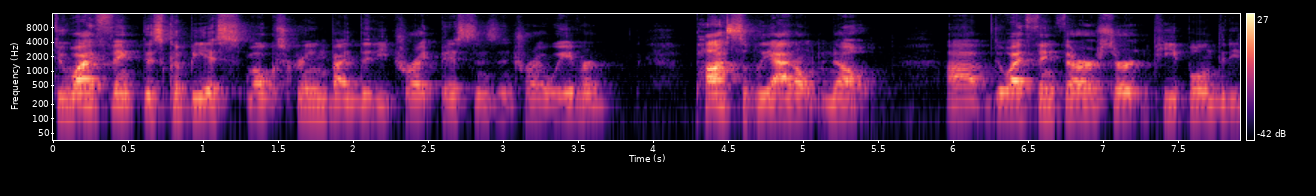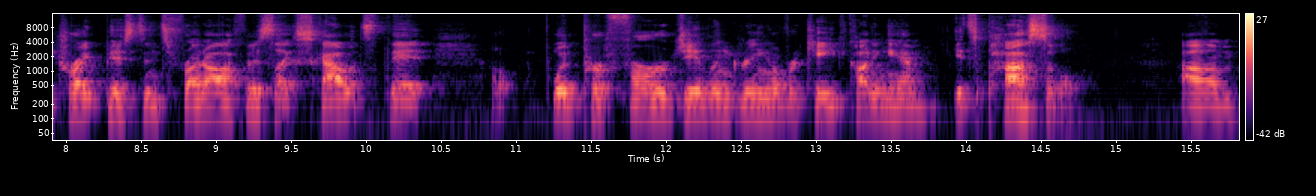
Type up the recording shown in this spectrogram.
do I think this could be a smokescreen by the Detroit Pistons and Troy Weaver? Possibly, I don't know. Uh, do I think there are certain people in the Detroit Pistons front office, like scouts, that would prefer Jalen Green over Cade Cunningham? It's possible. Um,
